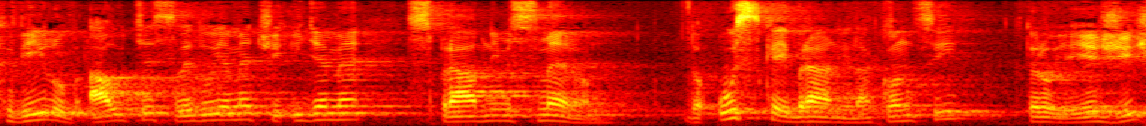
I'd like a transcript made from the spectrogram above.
chvíľu v aute sledujeme, či ideme správnym smerom. Do úzkej brány na konci, ktorou je Ježiš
